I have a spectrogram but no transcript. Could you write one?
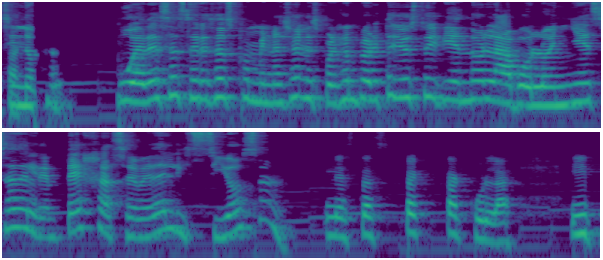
sino que puedes hacer esas combinaciones. Por ejemplo, ahorita yo estoy viendo la boloñesa de lenteja, se ve deliciosa. Está espectacular. Y,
